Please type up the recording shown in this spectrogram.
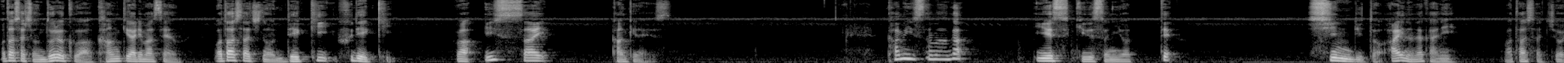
私たちの努力は関係ありません。私たちの出来不出来は一切関係ないです。神様がイエス・キリストによって真理と愛の中に私たちを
